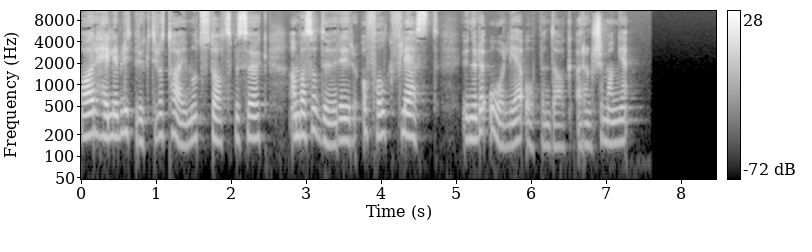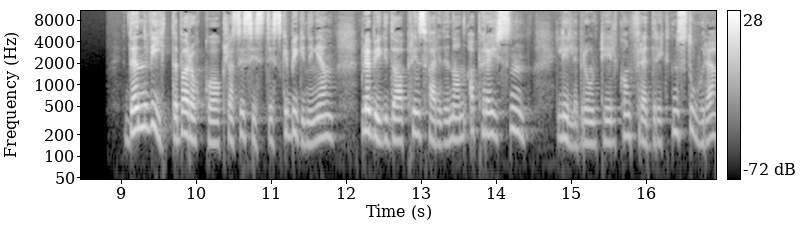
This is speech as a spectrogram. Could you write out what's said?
har heller blitt brukt til å ta imot statsbesøk, ambassadører og folk flest under det årlige åpen dag-arrangementet. Den hvite barokke og klassisistiske bygningen ble bygd av prins Ferdinand av Prøysen, lillebroren til kong Fredrik den store,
